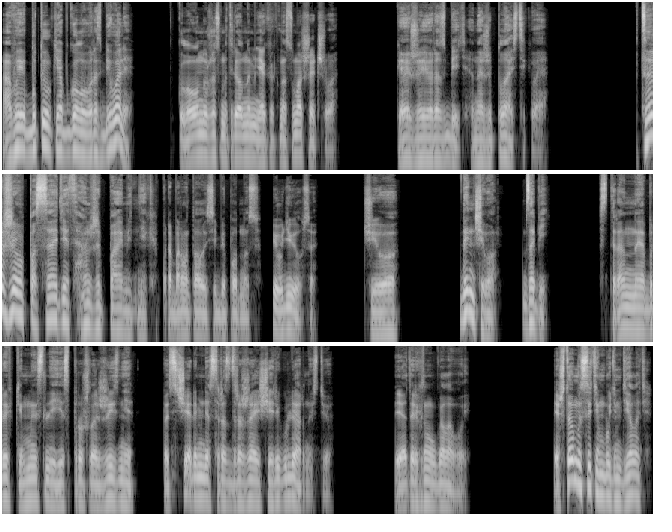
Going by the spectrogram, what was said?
«А вы бутылки об голову разбивали?» Клоун уже смотрел на меня, как на сумасшедшего. «Как же ее разбить? Она же пластиковая». «Кто же его посадит? Он же памятник», — пробормотал я себе под нос и удивился. «Чего?» «Да ничего, забей». Странные обрывки мыслей из прошлой жизни посещали меня с раздражающей регулярностью. Я тряхнул головой. «И что мы с этим будем делать?»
